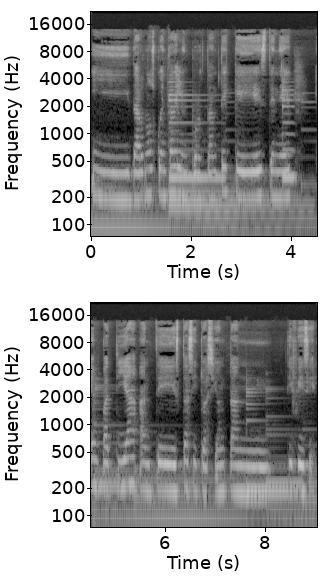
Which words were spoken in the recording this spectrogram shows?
y darnos cuenta de lo importante que es tener empatía ante esta situación tan difícil.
